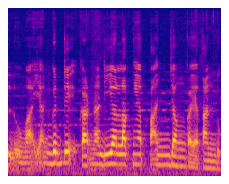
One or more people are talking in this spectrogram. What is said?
lumayan gede karena dia laknya panjang kayak tanduk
